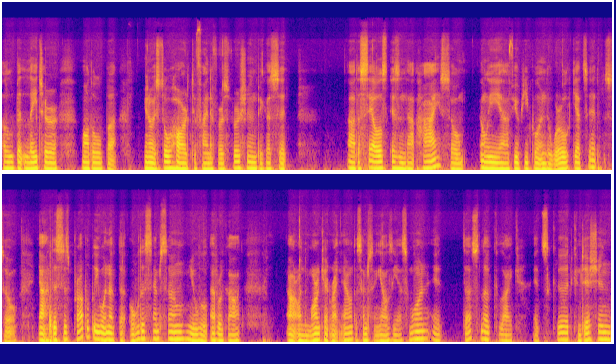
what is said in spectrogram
a little bit later model, but you know it's so hard to find the first version because it uh, the sales isn't that high. So only a few people in the world gets it. So yeah this is probably one of the oldest samsung you will ever got uh, on the market right now the samsung galaxy s1 it does look like it's good condition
